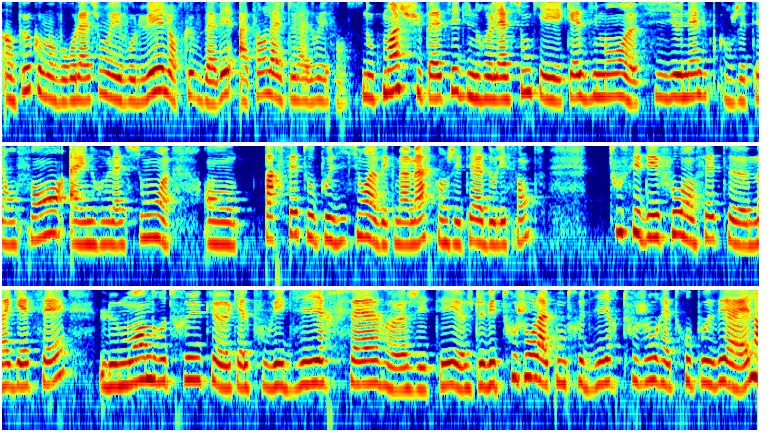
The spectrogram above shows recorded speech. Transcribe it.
un peu comment vos relations ont évolué lorsque vous avez atteint l'âge de l'adolescence. Donc moi, je suis passée d'une relation qui est quasiment euh, fusionnelle quand j'étais enfant à une relation en parfaite opposition avec ma mère quand j'étais adolescente. Tous ses défauts en fait euh, m'agaçaient. Le moindre truc euh, qu'elle pouvait dire, faire, euh, j'étais, je devais toujours la contredire, toujours être opposée à elle.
